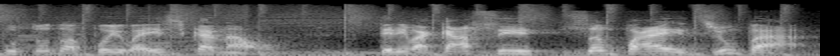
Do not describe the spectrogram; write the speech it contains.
por todo o apoio a este canal. Terima kasih, Sampai Jumpa!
